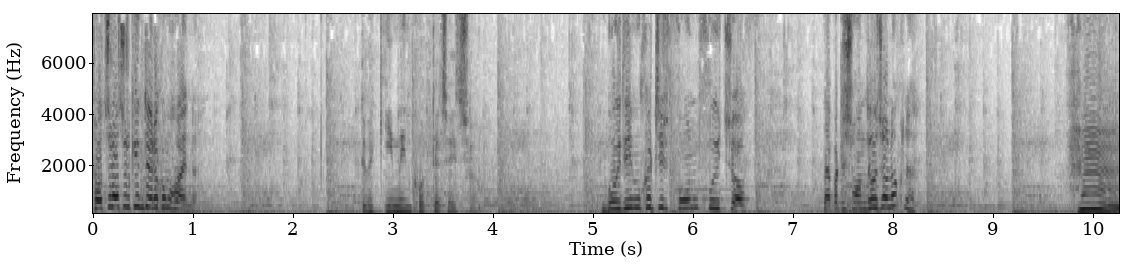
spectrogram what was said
সচরাচর কিন্তু এরকম হয় না। তুমি কি মিন করতে চাইছো? বৈদেহী মুখার্জির ফোন সুইচ অফ ব্যাপারটা সন্দেহজনক না? হুম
